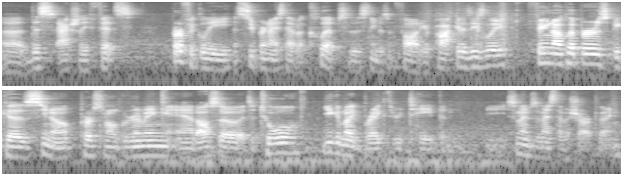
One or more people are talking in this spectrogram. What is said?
Uh, this actually fits perfectly. It's super nice to have a clip so this thing doesn't fall out of your pocket as easily. Fingernail clippers because, you know, personal grooming and also it's a tool. You can like break through tape and sometimes it's nice to have a sharp thing.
